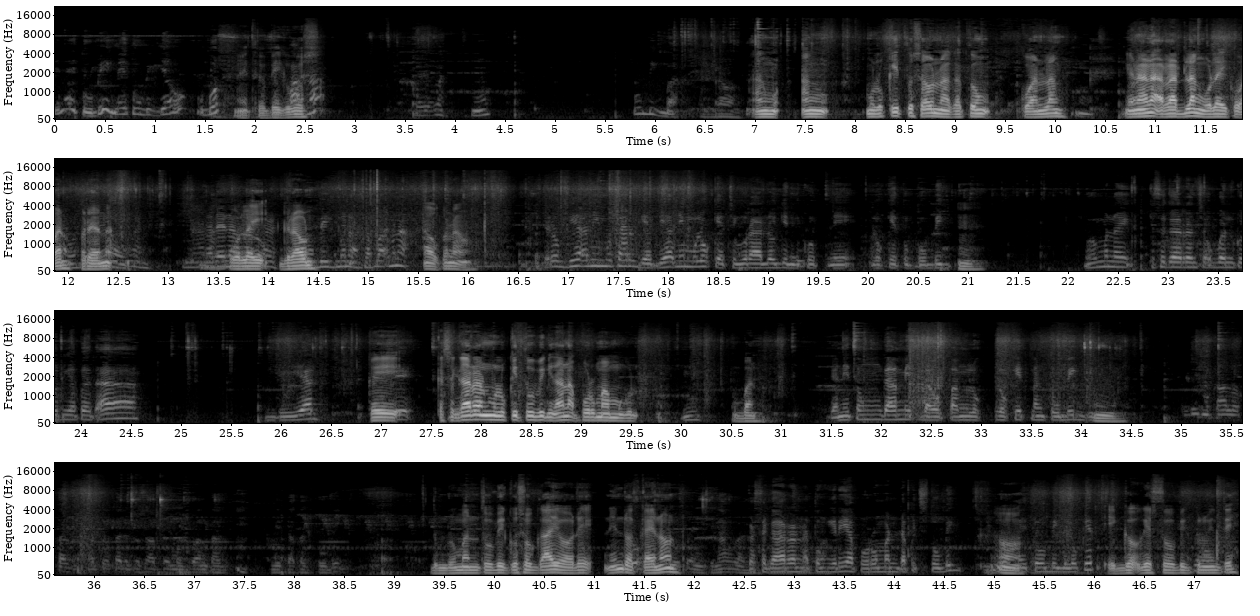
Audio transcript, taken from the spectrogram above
Di na tubig, na tubig yaw, ubos. May tubig boss. Tubig ba? Ang ang mulukit to sa una katong kuan lang. Nga na rad lang walay kuan pareha na. Walay ground. Man na. Aw kana. oh. Pero diha ni mo target, diha ni mo lukit, sigurado gini ko ni lukit og tubig. Mm. Mo man ay kasagaran sa uban ko nga pet. Ah. Hindi yan. Kay kasagaran mulukit tubig anak porma mo. Hmm. Uban. Ganitong gamit daw pang luk- lukit ng tubig. Mm. Dumduman tubig kusog ayo di nindot kay non. Kasagaran atong area puro man dapit sa tubig. Oh. May tubig lukit. Igo guys tubig perminti.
